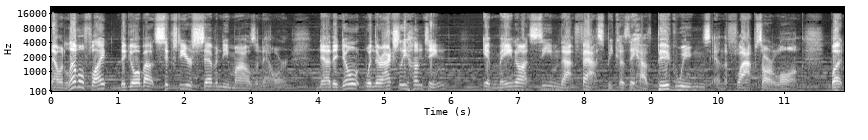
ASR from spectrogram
Now, in level flight, they go about 60 or 70 miles an hour. Now, they don't, when they're actually hunting, it may not seem that fast because they have big wings and the flaps are long. But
